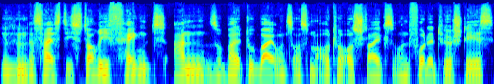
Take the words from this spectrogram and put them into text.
Mhm. Das heißt, die Story fängt an, sobald du bei uns aus dem Auto aussteigst und vor der Tür stehst.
